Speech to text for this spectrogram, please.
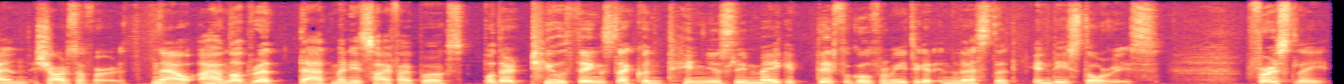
and Shards of Earth. Now, I have not read that many sci fi books, but there are two things that continuously make it difficult for me to get invested in these stories. Firstly,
